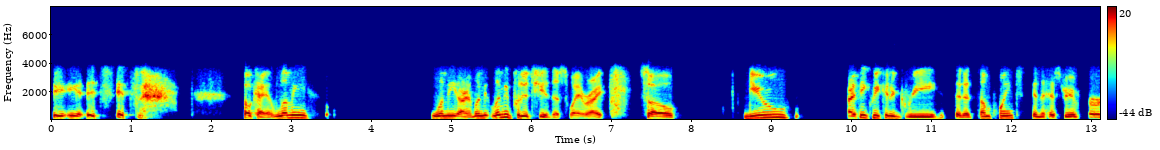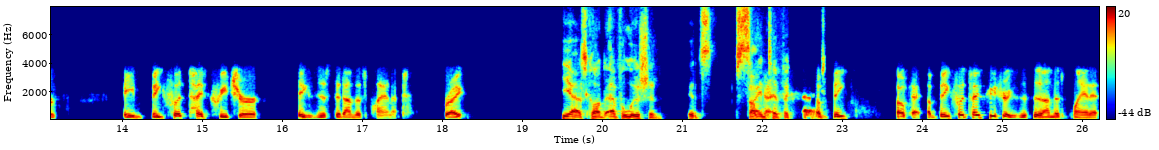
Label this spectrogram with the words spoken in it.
it, it's it's okay. Let me let me all right. Let me let me put it to you this way, right? So you, I think we can agree that at some point in the history of Earth, a Bigfoot type creature existed on this planet, right? Yeah, it's called evolution. It's scientific. Okay. A big okay, a Bigfoot type creature existed on this planet,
